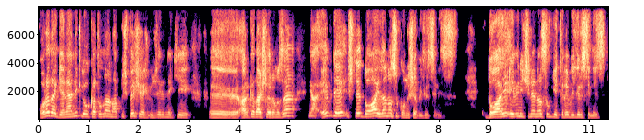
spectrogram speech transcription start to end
Orada genellikle o katılan 65 yaş üzerindeki arkadaşlarımıza ya evde işte doğayla nasıl konuşabilirsiniz? Doğayı evin içine nasıl getirebilirsiniz?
